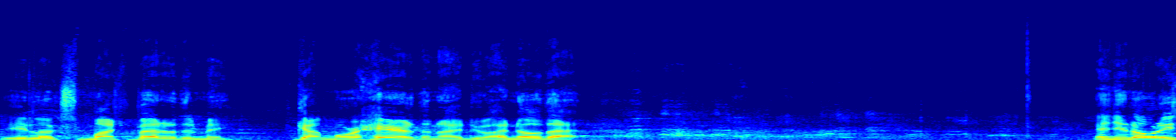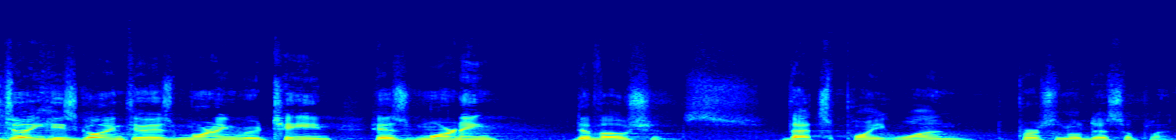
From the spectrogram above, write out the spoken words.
He looks much better than me. Got more hair than I do. I know that. And you know what he's doing? He's going through his morning routine, his morning devotions. That's point one personal discipline.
